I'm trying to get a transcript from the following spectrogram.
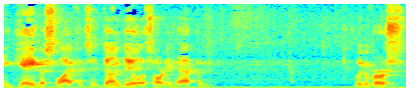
He gave us life. It's a done deal. It's already happened. Look at verse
